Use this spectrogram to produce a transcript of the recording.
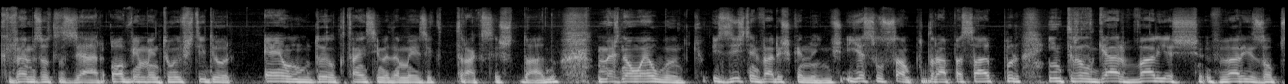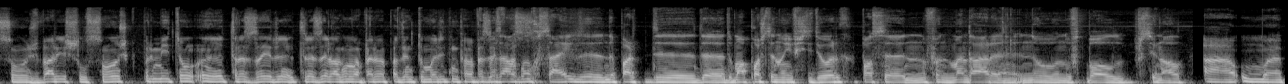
que vamos utilizar, obviamente, o investidor é um modelo que está em cima da mesa e que terá que ser estudado, mas não é o único. Existem vários caminhos e a solução poderá passar por interligar várias, várias opções, várias soluções que permitam uh, trazer, trazer alguma verba para dentro do marítimo para fazer. Mas há algum receio da parte de, de, de, uma aposta no investidor que possa, no fundo, mandar no, no futebol profissional? Há uma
